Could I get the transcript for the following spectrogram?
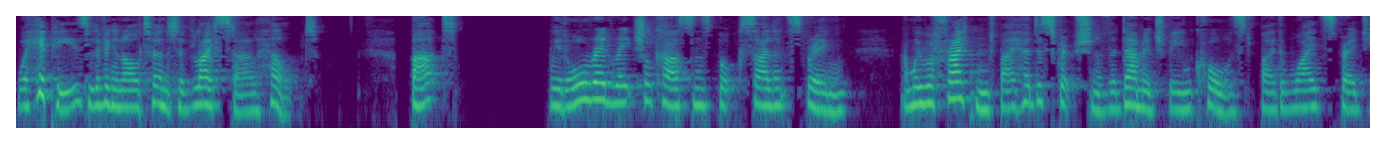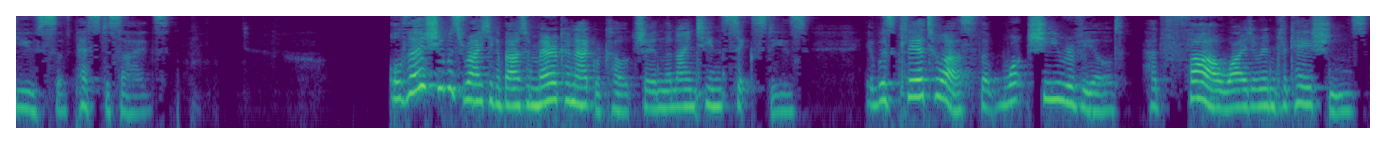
were hippies living an alternative lifestyle helped. But we had all read Rachel Carson's book Silent Spring, and we were frightened by her description of the damage being caused by the widespread use of pesticides. Although she was writing about American agriculture in the 1960s, it was clear to us that what she revealed had far wider implications.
